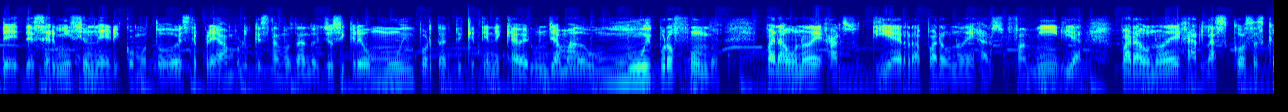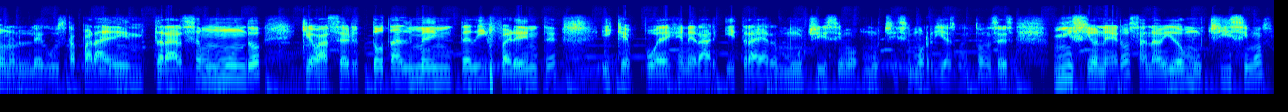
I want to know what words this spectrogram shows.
de, ser misionero y como todo este preámbulo que estamos dando, yo sí creo muy importante que tiene que haber un llamado muy profundo para uno dejar su tierra, para uno dejar su familia, para uno dejar las cosas que a uno le gusta, para adentrarse a un mundo que va a ser totalmente diferente y que puede generar y traer muchísimo, muchísimo riesgo. Entonces, misioneros han habido muchísimos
